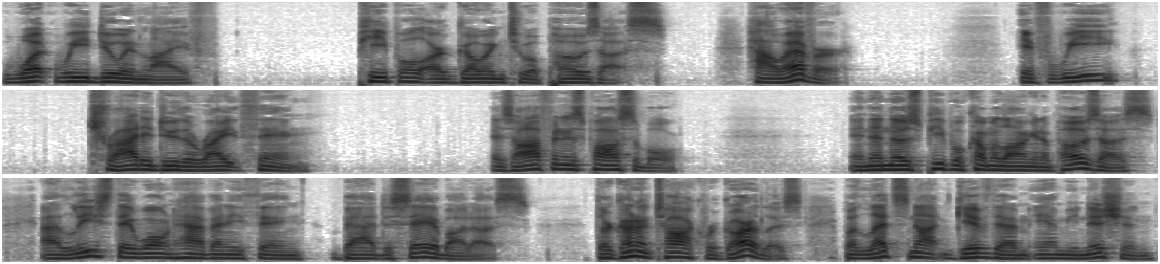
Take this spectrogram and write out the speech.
what we do in life, people are going to oppose us. However, if we try to do the right thing as often as possible, and then those people come along and oppose us, at least they won't have anything bad to say about us. They're going to talk regardless, but let's not give them ammunition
